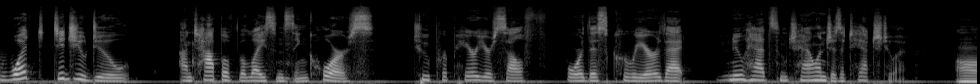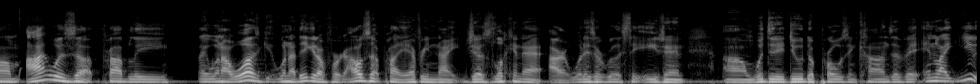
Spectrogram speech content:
what did you do on top of the licensing course to prepare yourself for this career that you knew had some challenges attached to it? Um, I was up probably like when I was when I did get off work, I was up probably every night just looking at all right, what is a real estate agent? Um, what do they do? The pros and cons of it, and like you,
